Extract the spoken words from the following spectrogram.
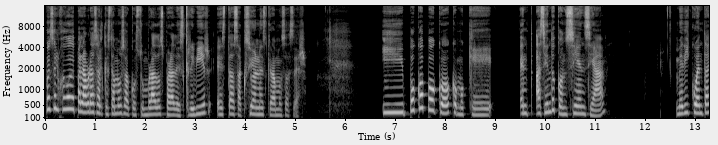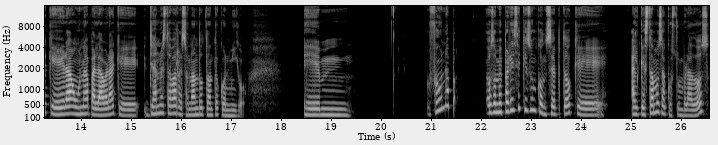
pues el juego de palabras al que estamos acostumbrados para describir estas acciones que vamos a hacer. Y poco a poco, como que haciendo conciencia, me di cuenta que era una palabra que ya no estaba resonando tanto conmigo. Em, fue una... O sea, me parece que es un concepto que al que estamos acostumbrados,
